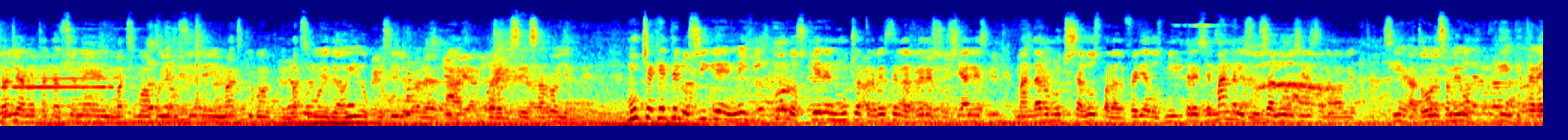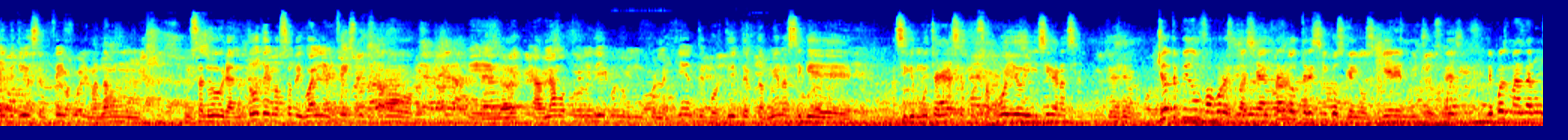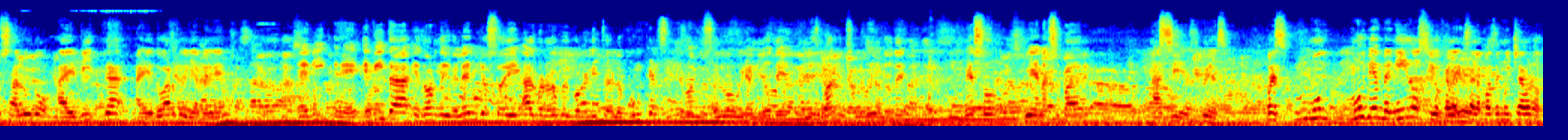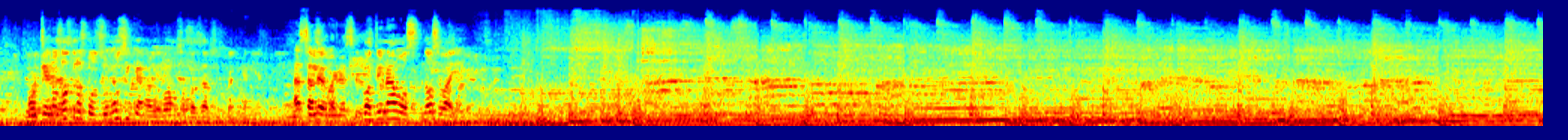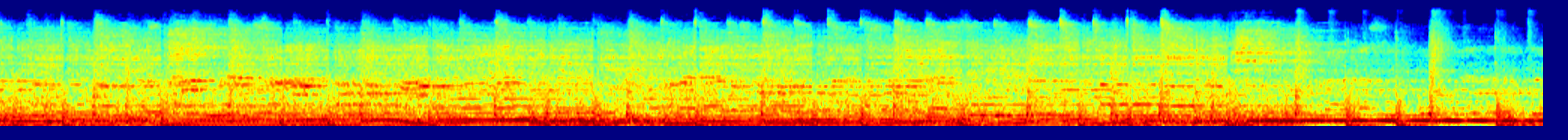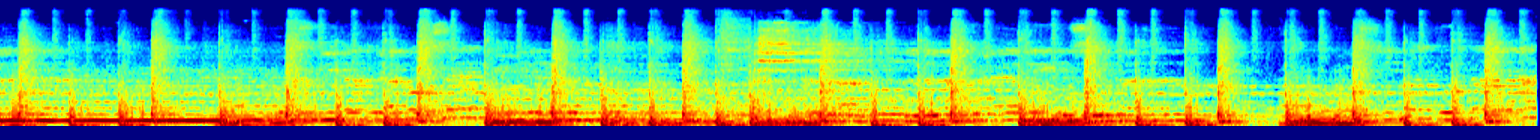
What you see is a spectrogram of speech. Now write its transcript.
darle a nuestras canciones el máximo apoyo posible y el máximo, el máximo de oídos posible para, para que se desarrollen. Mucha gente los sigue en México, los quieren mucho a través de las redes sociales. Mandaron muchos saludos para la Feria 2013. Mándales un saludo si eres tan amable. Sí, a todos los amigos que están ahí metidos en Facebook, les mandamos un, saludo grandote. Nosotros igual en Facebook estamos, eh, hablamos todos los días con la gente, por Twitter también, así que, así que muchas gracias por su apoyo y sigan así. Yo te pido un favor especial. Tengo tres hijos que los quieren mucho ustedes. ¿Le puedes mandar un saludo a Evita, a Eduardo y a Belén? Eh, Evita, Eduardo y Belén, yo soy Álvaro López, vocalista de los Bunkers. Te mando un saludo grandote, les mando un saludo grandote, un beso, cuiden a su padre. Así es. Cuídense. Pues muy, muy bienvenidos y ojalá que se la pasen muy chévere. Porque nosotros con su música nos lo vamos a pasar súper genial. Hasta Muchísimas luego. gracias. Continuamos, no se vayan.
